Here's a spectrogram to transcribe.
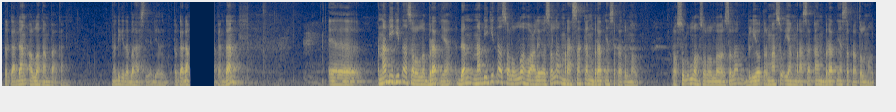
terkadang Allah tampakkan. Nanti kita bahas ya dia terkadang dan eh, Nabi kita sallallahu beratnya dan Nabi kita sallallahu alaihi wasallam merasakan beratnya sakratul maut. Rasulullah sallallahu alaihi wasallam beliau termasuk yang merasakan beratnya sakratul maut.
